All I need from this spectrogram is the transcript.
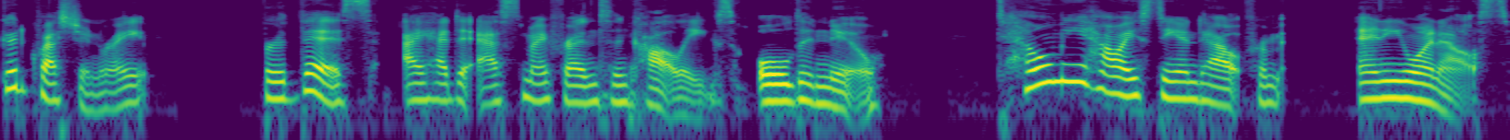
Good question, right? For this, I had to ask my friends and colleagues, old and new, tell me how I stand out from anyone else.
